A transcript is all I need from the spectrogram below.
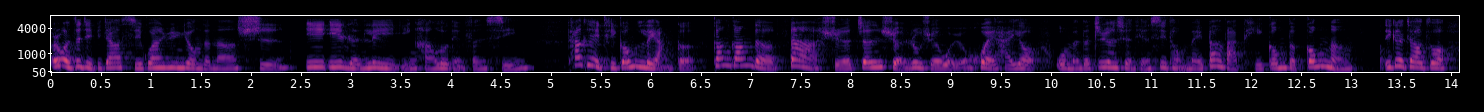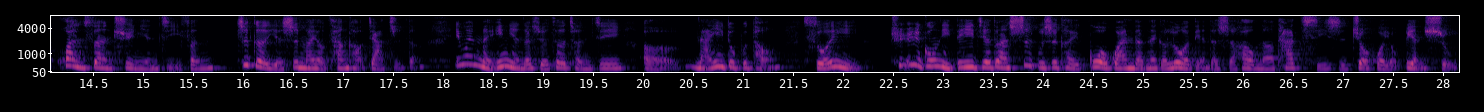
而我自己比较习惯运用的呢，是一一人力银行落点分析。它可以提供两个刚刚的大学甄选入学委员会，还有我们的志愿选填系统没办法提供的功能，一个叫做换算去年积分，这个也是蛮有参考价值的，因为每一年的学测成绩，呃，难易度不同，所以。去预估你第一阶段是不是可以过关的那个落点的时候呢，它其实就会有变数。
